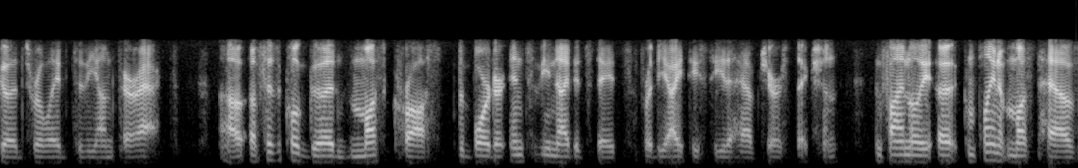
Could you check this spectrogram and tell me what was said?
goods related to the unfair act. Uh, a physical good must cross the border into the United States for the ITC to have jurisdiction. And finally, a complainant must have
